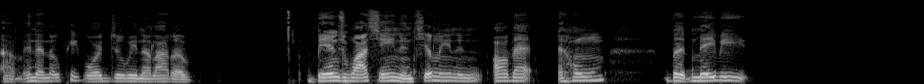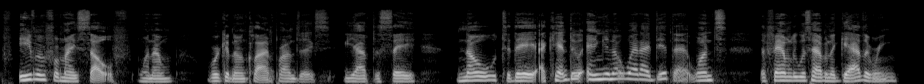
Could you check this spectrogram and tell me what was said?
Um, and I know people are doing a lot of binge watching and chilling and all that at home. But maybe even for myself, when I'm working on client projects, you have to say, no, today I can't do it. And you know what? I did that once the family was having a gathering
